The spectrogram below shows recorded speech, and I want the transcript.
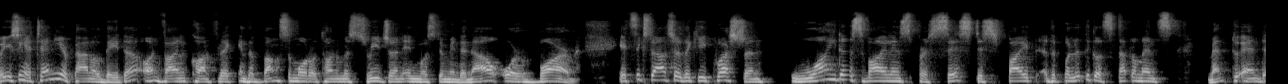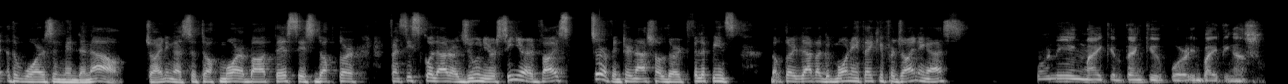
by using a 10 year panel data on violent conflict in the Bangsamoro Autonomous Region in Muslim Mindanao, or BARM. It seeks to answer the key question why does violence persist despite the political settlements meant to end the wars in Mindanao? Joining us to talk more about this is Dr. Francisco Lara Jr., Senior Advisor of International Alert Philippines. Dr. Lara, good morning. Thank you for joining us. Morning, Mike, and thank you for inviting us.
